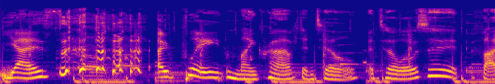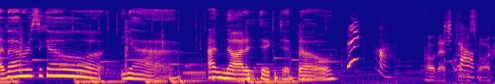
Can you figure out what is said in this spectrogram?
yes. God. I played Minecraft until until what was it? Five hours ago? Yeah. I'm not addicted though. Oh, that's cute as fuck.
